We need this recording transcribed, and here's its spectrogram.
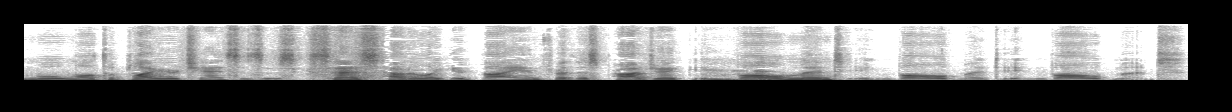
will multiply your chances of success. How do I get buy-in for this project? Involvement, involvement, involvement.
